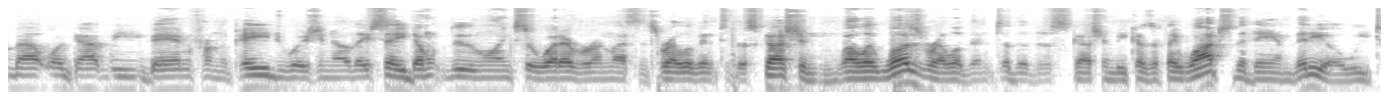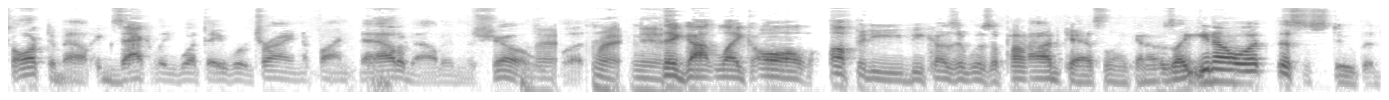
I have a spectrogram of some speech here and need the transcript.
about what got me banned from the page was, you know, they say don't do links or whatever unless it's relevant to discussion. Well, it was relevant to the discussion because if they watched the damn video, we talked about exactly what they were trying to find out about in the show. right, But right, yeah. they got like all uppity because it was a podcast link, and I was like, you know what, this is stupid.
